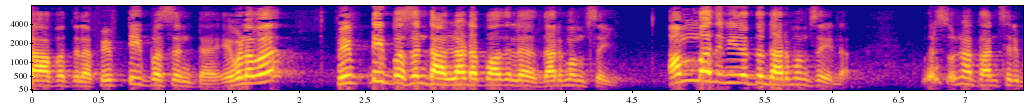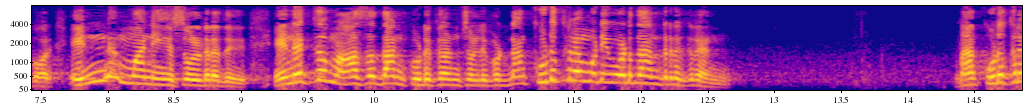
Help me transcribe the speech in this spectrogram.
லாபத்துல 50% பர்சன்ட் எவ்வளவு? 50% பர்சன்ட் அல்லாட பாதையில தர்மம் செய். ஐம்பது வீதத்தை தர்மம் செய்யணும் இவர் சொன்னா தான் சரி போற என்னம்மா நீங்க சொல்றது? எனக்கு மாசம் தான் கொடுக்கணும்னு சொல்லி போட்டு நான் கொடுக்குற முடிவோடு தான் இருக்கிறேன். நான் கொடுக்குற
